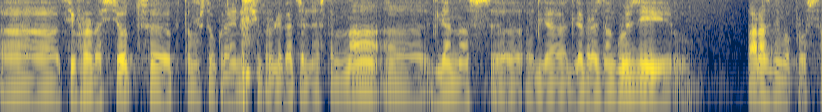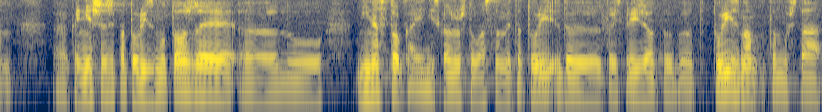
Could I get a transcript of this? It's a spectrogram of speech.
Э, Цифра растет, э, потому что Украина очень привлекательная страна э, для нас, для, для граждан Грузии по разным вопросам. Конечно же, по туризму тоже, э, ну, не настолько, я не скажу, что в основном это тури, то, то есть приезжают туризмом, потому что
